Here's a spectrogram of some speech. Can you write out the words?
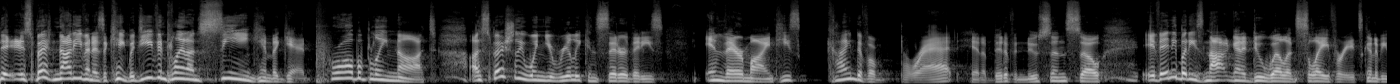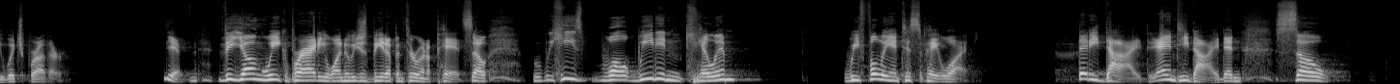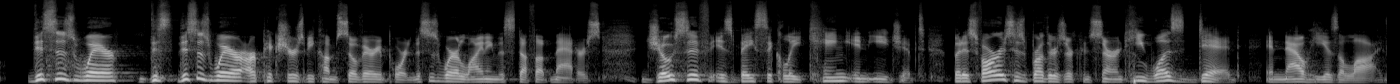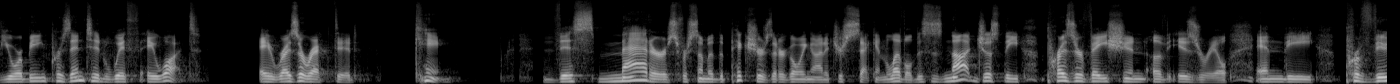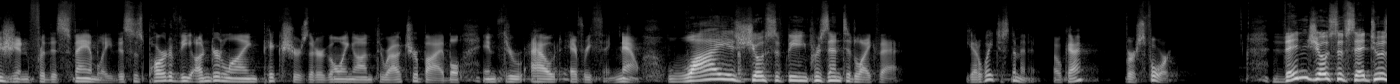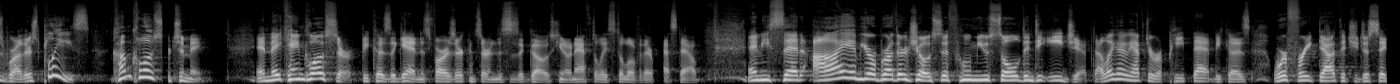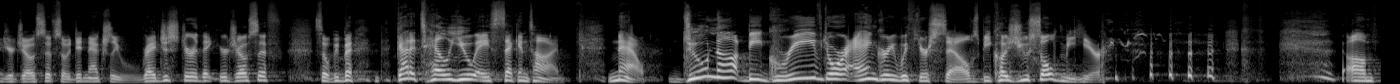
Especially not even as a king, but do you even plan on seeing him again? Probably not. Especially when you really consider that he's, in their mind, he's kind of a brat and a bit of a nuisance. So if anybody's not going to do well in slavery, it's going to be which brother? Yeah, the young, weak, bratty one who we just beat up and threw in a pit. So he's, well, we didn't kill him. We fully anticipate what? That he died, and he died. And so this is where this this is where our pictures become so very important. This is where lining this stuff up matters. Joseph is basically king in Egypt, but as far as his brothers are concerned, he was dead and now he is alive. You are being presented with a what? A resurrected king. This matters for some of the pictures that are going on at your second level. This is not just the preservation of Israel and the provision for this family. This is part of the underlying pictures that are going on throughout your Bible and throughout everything. Now, why is Joseph being presented like that? You got to wait just a minute, okay? Verse 4. Then Joseph said to his brothers, Please come closer to me. And they came closer because, again, as far as they're concerned, this is a ghost. You know, Naphtali's still over there passed out. And he said, I am your brother Joseph, whom you sold into Egypt. I like how we have to repeat that because we're freaked out that you just said you're Joseph, so it didn't actually register that you're Joseph. So we've got to tell you a second time. Now, do not be grieved or angry with yourselves because you sold me here. um,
